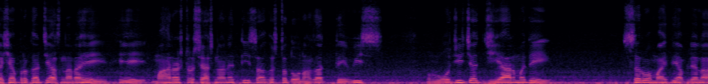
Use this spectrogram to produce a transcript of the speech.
कशा प्रकारची असणार आहे हे महाराष्ट्र शासनाने तीस ऑगस्ट दोन हजार तेवीस रोजीच्या जी आरमध्ये सर्व माहिती आपल्याला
